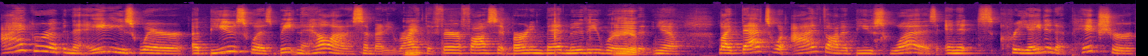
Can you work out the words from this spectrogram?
I grew up in the 80s where abuse was beating the hell out of somebody, right? The Farrah Fawcett burning bed movie where Yep. the, you know like that's what I thought abuse was and it's created a picture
